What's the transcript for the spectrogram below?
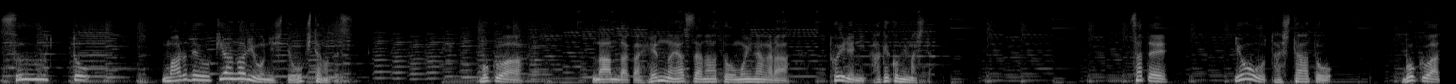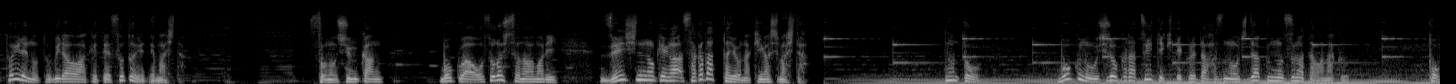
スーッとまるで浮き上がるようにして起きたのです。僕はなんだか変なやつだなと思いながらトイレに駆け込みました。さて用を足した後僕はトイレの扉を開けて外へ出ました。その瞬間僕は恐ろしさのあまり全身の毛が逆立ったような気がしました。なんと僕の後ろからついてきてくれたはずの内田君の姿はなくぽっ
